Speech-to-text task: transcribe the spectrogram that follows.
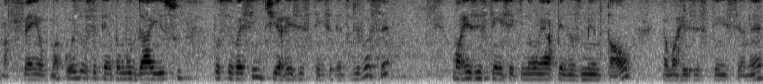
uma fé em alguma coisa, você tenta mudar isso, você vai sentir a resistência dentro de você. Uma resistência que não é apenas mental, é uma resistência, né?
